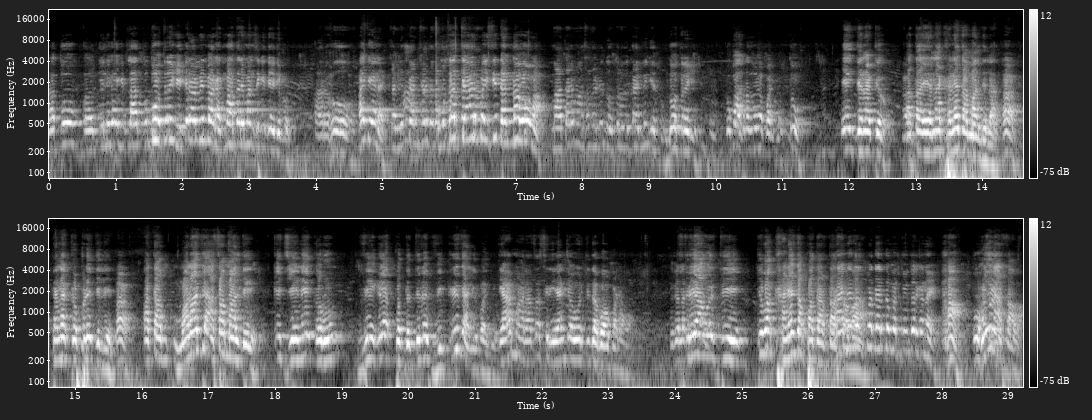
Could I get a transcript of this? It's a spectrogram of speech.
हा तू तिने काय घेतला? तू धोत्र घे ग्रामीण भागात म्हातारी माणसं किती आहे ती बघ. अरे हो. हाय की नाही? सगळी तुझा चार पैसे धंदा व्हावा. म्हाताऱ्या माणसासाठी धोतर मी घेतो. धोत्र घे. तू कापडाचा व्यापार कर. तू. एक जण ठेव. आता यांना खाण्याचा माल दिला. हा. त्यांना कपडे दिले. हा. आता मला जे असा माल दे की जेणेकरून वेगळ्या पद्धतीने विक्री झाली पाहिजे. त्या मालाचा स्त्रियांच्या वरती दबाव पडावा. तू त्याला स्त्रियावरती किंवा खाण्याचा पदार्थ असावा. पदार्थ म्हणतो तर का नाही? हा गोड असावा.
